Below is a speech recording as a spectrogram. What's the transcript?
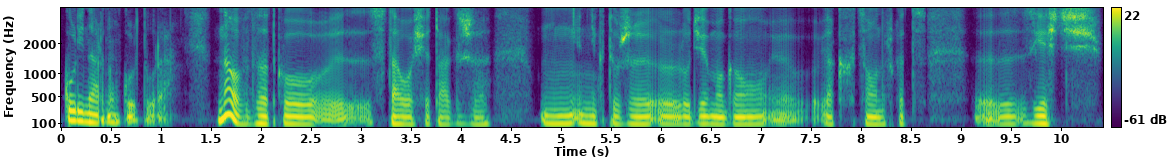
kulinarną kulturę. No, w dodatku e, stało się tak, że mm, niektórzy ludzie mogą, jak chcą na przykład zjeść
